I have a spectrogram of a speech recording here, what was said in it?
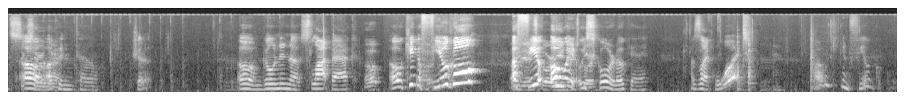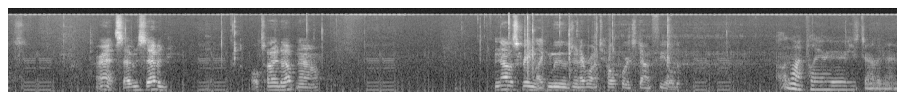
Six Oh, I couldn't tell. Shut up. Oh, I'm going in a slot back. Oh, Oh, kick a Uh, field goal? oh, A field? score, Oh wait, we scored. Okay. I was like, what? Why are we kicking field goals? Alright, 7 7. All tied up now. Now the screen like moves and everyone teleports downfield. Look at my player here. He's totally gonna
